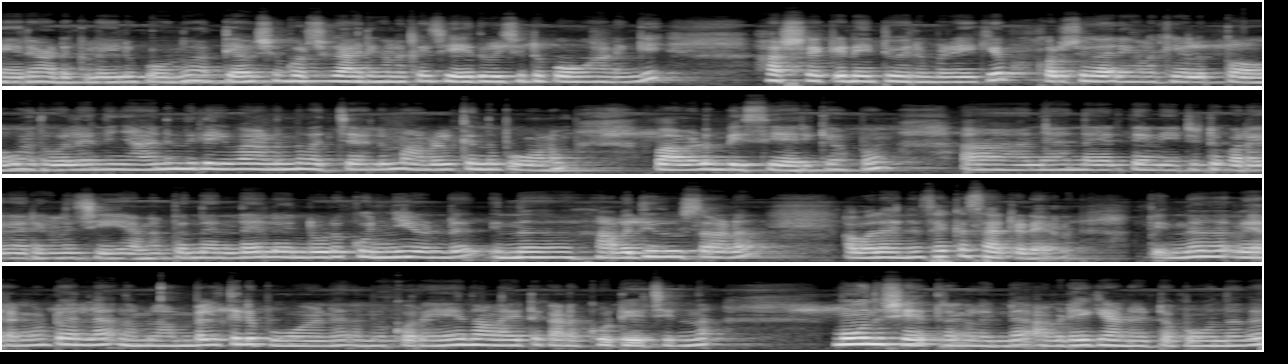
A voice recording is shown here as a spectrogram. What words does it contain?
നേരെ അടുക്കളയിൽ പോകുന്നു. അത്യാവശ്യം കുറച്ച് കാര്യങ്ങളൊക്കെ ചെയ്ത് വെച്ചിട്ട് പോവുകയാണെങ്കിൽ ഹർഷയ്ക്ക് എണീറ്റ് വരുമ്പോഴേക്കും കുറച്ച് കാര്യങ്ങളൊക്കെ എളുപ്പമാവും. അതുപോലെ തന്നെ ഞാനിന്ന് ലീവാണെന്ന് വെച്ചാലും അവൾക്കിന്ന് പോകണം അപ്പോൾ അവളും ബിസി ആയിരിക്കും. അപ്പം ഞാൻ നേരത്തെ എണീറ്റിട്ട് കുറേ കാര്യങ്ങൾ ചെയ്യണം. അപ്പം ഇന്ന് എന്തായാലും എന്റെ കൂടെ കുഞ്ഞിയുണ്ട്. ഇന്ന് അവധി ദിവസമാണ് അതുപോലെ തന്നെ സെക്കൻഡ് സാറ്റർഡേ ആണ്. അപ്പോൾ ഇന്ന് വേറെ അങ്ങോട്ടുമല്ല നമ്മൾ അമ്പലത്തിൽ പോവുകയാണ് നമ്മൾ കുറേ നാളായിട്ട് കണക്കൂട്ടി വെച്ചിരുന്ന മൂന്ന് ക്ഷേത്രങ്ങളുണ്ട്. അവിടേക്കാണ് കേട്ടോ പോകുന്നത്.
